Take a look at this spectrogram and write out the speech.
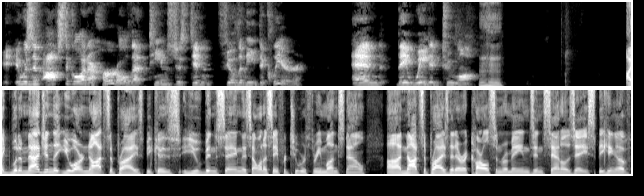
It it was an obstacle and a hurdle that teams just didn't feel the need to clear, and they waited too long. Mm-hmm. I would imagine that you are not surprised because you've been saying this, I want to say, for two or three months now. Uh, not surprised that Erik Karlsson remains in San Jose. Speaking of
